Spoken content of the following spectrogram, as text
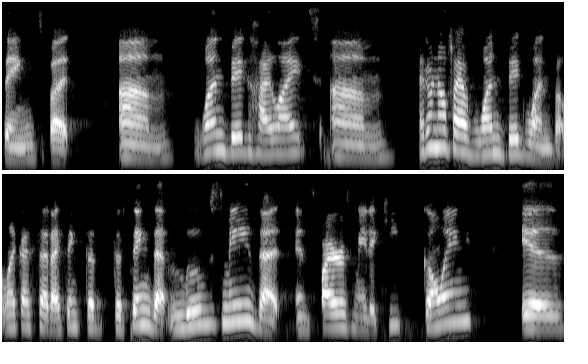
things. But um, one big highlight. Um, I don't know if I have one big one, but like I said, I think the the thing that moves me, that inspires me to keep going, is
